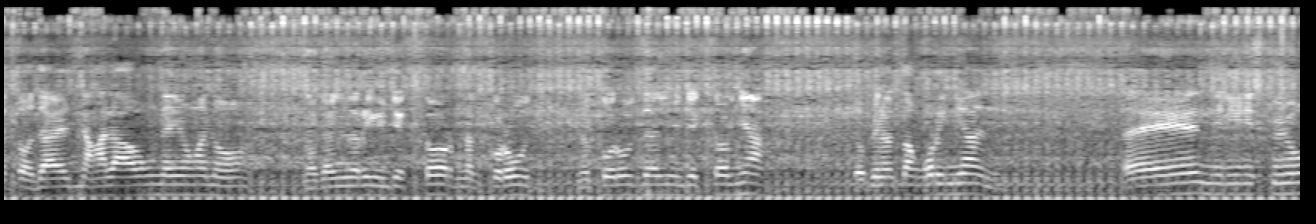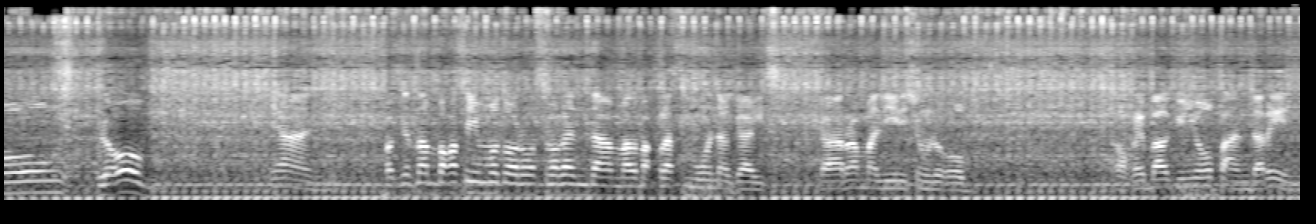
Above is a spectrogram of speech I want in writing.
Ito. Dahil nakalawang na yung ano, nagano na rin yung injector. Nag-corrode. Nag-corrode na yung injector niya. So, pinagtong ko rin yan. And, nilinis ko yung loob. Yan. Pag natamba kasi yung motor, mas maganda, mabaklas muna, guys. Para malinis yung loob. Okay, bago nyo paanda rin.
